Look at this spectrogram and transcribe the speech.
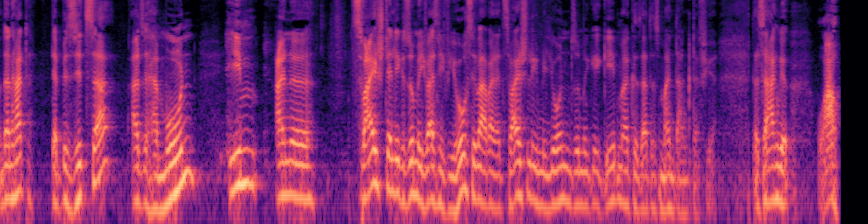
Und dann hat der Besitzer, also Herr Mohn, ihm eine zweistellige Summe, ich weiß nicht, wie hoch sie war, aber eine zweistellige Millionensumme gegeben hat, gesagt, das ist mein Dank dafür. Das sagen wir, wow,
